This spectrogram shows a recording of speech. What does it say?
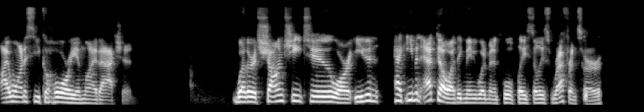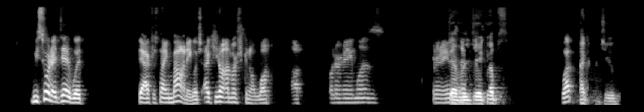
I want to see Kahori in live action. Whether it's Shang-Chi 2 or even, heck, even Echo, I think maybe would have been a cool place to at least reference her. We sort of did with the actress playing Bonnie, which actually, you know, I'm just going to look up what her name was. What her name is Devery now. Jacobs. What? I got you.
